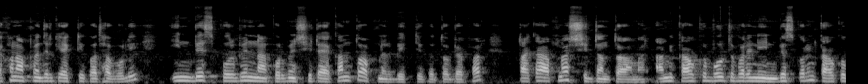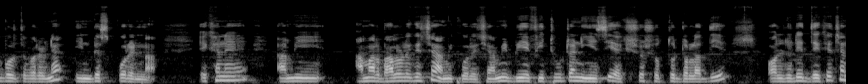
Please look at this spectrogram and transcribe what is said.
এখন আপনাদেরকে একটি কথা বলি ইনভেস্ট করবেন না করবেন সেটা একান্ত আপনার ব্যক্তিগত ব্যাপার। টাকা আপনার সিদ্ধান্ত আমার। আমি কাউকে বলতে পারি না ইনভেস্ট করেন, কাউকে বলতে পারি না ইনভেস্ট করেন না। এখানে আমি আমার ভালো লেগেছে, আমি করেছি। আমি বিএফি টুটা নিয়েছি, একশো সত্তর ডলার দিয়ে। অলরেডি দেখেছেন,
